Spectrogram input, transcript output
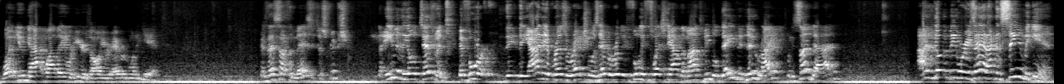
what you got while they were here is all you're ever going to get. Because that's not the message of Scripture. Even the Old Testament, before the, the idea of resurrection was ever really fully fleshed out in the minds of people, David knew, right? When his son died, I can go to be where he's at. I can see him again.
